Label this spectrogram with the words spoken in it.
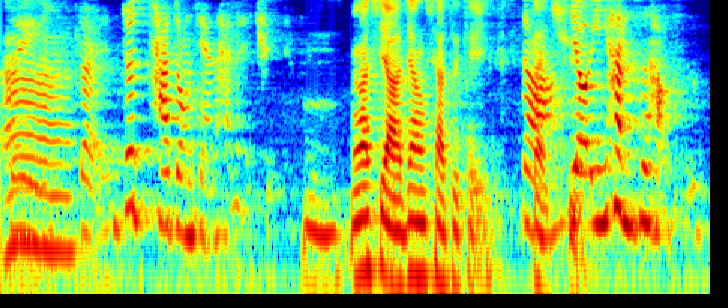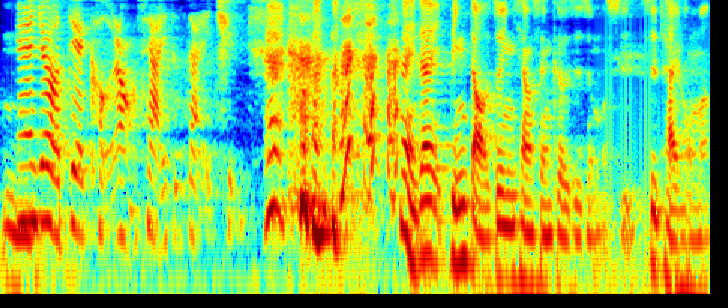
所以对，就差中间还没去。嗯，没关系啊，这样下次可以再去。有遗憾是好事。因为就有借口让我下一次再去。那你在冰岛最印象深刻的是什么事？是彩虹吗？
